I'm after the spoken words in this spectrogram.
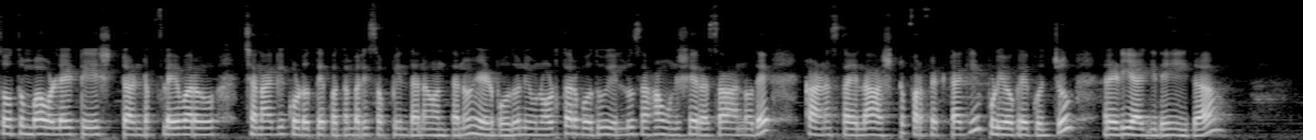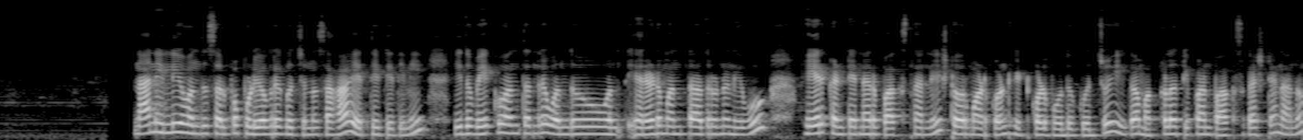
ಸೊ ತುಂಬ ಒಳ್ಳೆ ಟೇಸ್ಟ್ ಆ್ಯಂಡ್ ಫ್ಲೇವರು ಚೆನ್ನಾಗಿ ಕೊಡುತ್ತೆ ಕೊತ್ತಂಬರಿ ಸೊಪ್ಪಿಂದನೂ ಅಂತಲೂ ಹೇಳ್ಬೋದು. ನೀವು ನೋಡ್ತಾ ಇರ್ಬೋದು, ಎಲ್ಲೂ ಸಹ ಹುಣಸೆ ರಸ ಅನ್ನೋದೇ ಕಾಣಿಸ್ತಾ ಇಲ್ಲ. ಅಷ್ಟು ಪರ್ಫೆಕ್ಟಾಗಿ ಪುಳಿಯೋಗರೆ ಗೊಜ್ಜು ರೆಡಿಯಾಗಿದೆ ಈಗ. ನಾನಿಲ್ಲಿ ಒಂದು ಸ್ವಲ್ಪ ಪುಳಿಯೋಗರೆ ಗೊಜ್ಜನ್ನು ಸಹ ಎತ್ತಿಟ್ಟಿದ್ದೀನಿ. ಇದು ಬೇಕು ಅಂತಂದರೆ ಒಂದು ಒಂದು ಎರಡು ಮಂತ್ ಆದ್ರೂ ನೀವು ಹೇರ್ ಕಂಟೈನರ್ ಬಾಕ್ಸ್ನಲ್ಲಿ ಸ್ಟೋರ್ ಮಾಡ್ಕೊಂಡು ಇಟ್ಕೊಳ್ಬೋದು ಗೊಜ್ಜು. ಈಗ ಮಕ್ಕಳ ಟಿಫನ್ ಬಾಕ್ಸ್ಗಷ್ಟೇ ನಾನು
